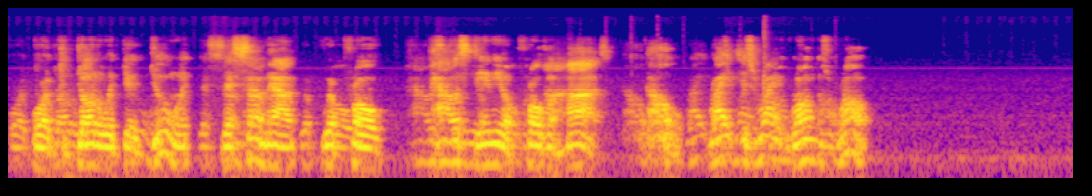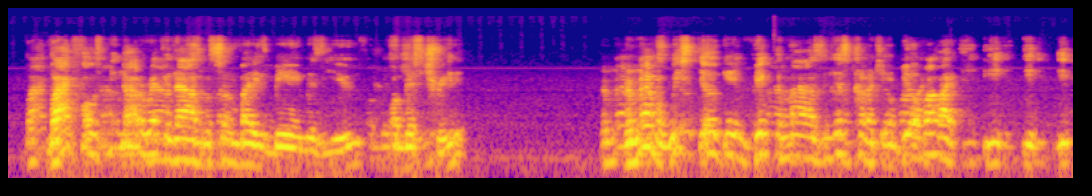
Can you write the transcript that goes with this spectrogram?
or condone what they're doing, that somehow we're pro Palestinian or pro Hamas. No, right is right, wrong is wrong. Black folks be not recognize when somebody's being misused or mistreated. Remember, we still getting victimized in this country. And Bill Maher, like, he, he, he,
